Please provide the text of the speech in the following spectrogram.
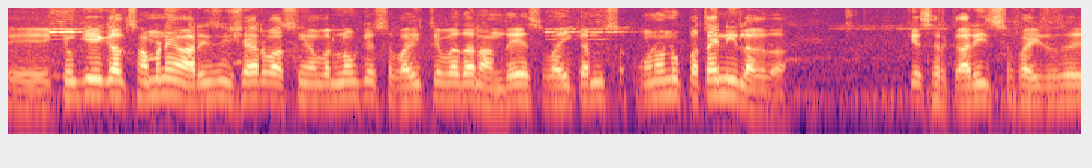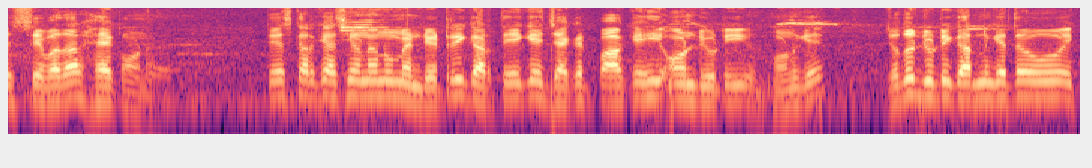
ਤੇ ਕਿਉਂਕਿ ਇਹ ਗੱਲ ਸਾਹਮਣੇ ਆ ਰਹੀ ਸੀ ਸ਼ਹਿਰ ਵਾਸੀਆਂ ਵੱਲੋਂ ਕਿ ਸਫ਼ਾਈ ਸੇਵਾਦਾਰ ਆਉਂਦੇ ਸਫ਼ਾਈ ਕਰਨ ਉਹਨਾਂ ਨੂੰ ਪਤਾ ਹੀ ਨਹੀਂ ਲੱਗਦਾ ਕਿ ਸਰਕਾਰੀ ਸਫ਼ਾਈ ਸੇਵਾਦਾਰ ਹੈ ਕੌਣ ਹੈ। ਤੇ ਇਸ ਕਰਕੇ ਅਸੀਂ ਉਹਨਾਂ ਨੂੰ ਮੈਂਡੇਟਰੀ ਕਰਤੇ ਕਿ ਜੈਕਟ ਪਾ ਕੇ ਹੀ ਔਨ ਡਿਊਟੀ ਹੋਣਗੇ। ਜਦੋਂ ਡਿਊਟੀ ਕਰਨਗੇ ਤਾਂ ਉਹ ਇੱਕ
